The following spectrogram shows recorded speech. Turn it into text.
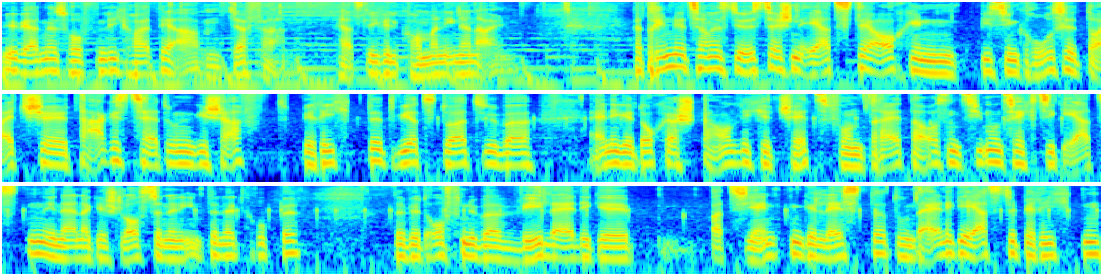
wir werden es hoffentlich heute Abend erfahren. Herzlich willkommen Ihnen allen. Herr Trimnitz, haben es die österreichischen Ärzte auch in bis in große deutsche Tageszeitungen geschafft. Berichtet wird dort über einige doch erstaunliche Chats von 3067 Ärzten in einer geschlossenen Internetgruppe. Da wird offen über wehleidige Patienten gelästert und einige Ärzte berichten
